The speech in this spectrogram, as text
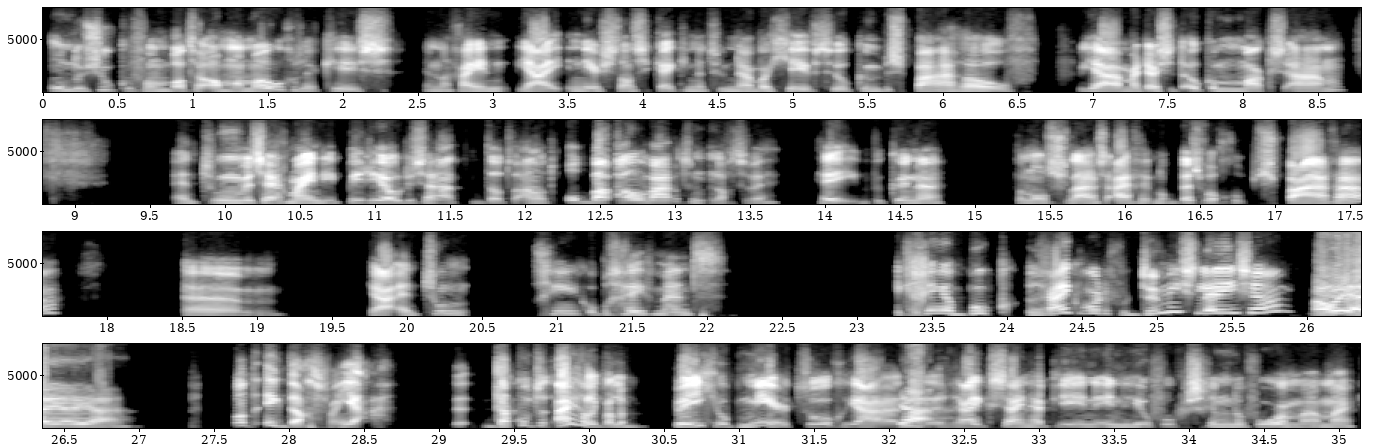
onderzoeken van wat er allemaal mogelijk is. En dan ga je, ja, in eerste instantie kijk je natuurlijk naar wat je eventueel kunt besparen. Of ja, maar daar zit ook een max aan. En toen we zeg maar in die periode zaten dat we aan het opbouwen waren, toen dachten we, hé, hey, we kunnen van ons salaris eigenlijk nog best wel goed sparen. Ehm, ja, en toen ging ik op een gegeven moment. Ik ging een boek Rijk worden voor Dummies lezen. Oh ja, ja, ja. Want ik dacht van ja, daar komt het eigenlijk wel een beetje op neer, toch? Ja, rijk zijn heb je in, in heel veel verschillende vormen. Maar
